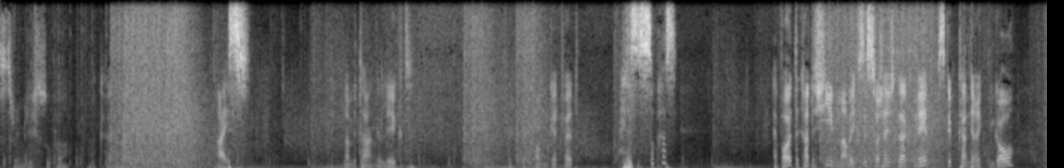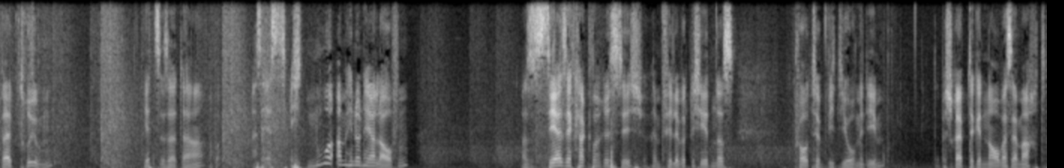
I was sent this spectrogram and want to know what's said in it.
Stream lief super. Ja, keine Ahnung. Nice. Direkt in der Mitte angelegt. Perfekt bekommen. Getfeld. Ey, das ist so krass. Er wollte gerade schieben, aber X ist wahrscheinlich gesagt, nee, es gibt keinen direkten Go. Bleibt drüben. Jetzt ist er da, aber... Also er ist echt nur am Hin- und Herlaufen. Also sehr, sehr charakteristisch. Ich empfehle wirklich jedem das Pro-Tip-Video mit ihm. Da beschreibt er genau, was er macht.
